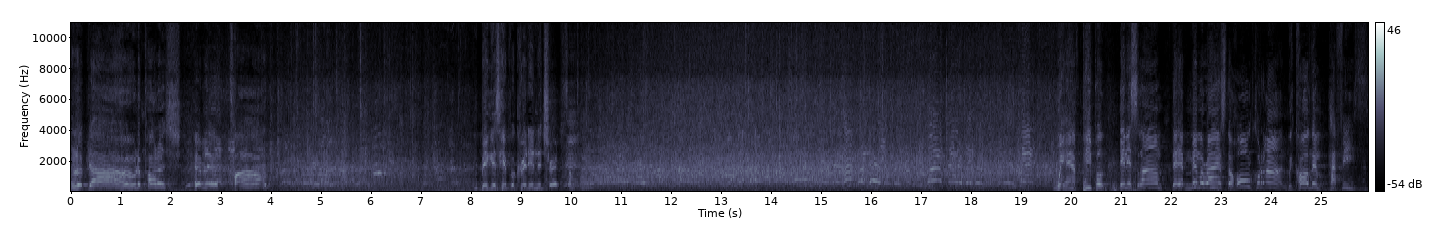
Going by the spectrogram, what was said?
Look down upon us, Heavenly Father. Biggest hypocrite in the church sometimes. We have people in Islam that have memorized the whole Quran. We call them Hafiz.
